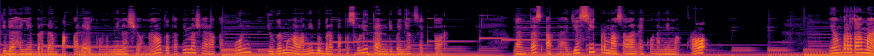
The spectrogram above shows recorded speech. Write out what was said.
Tidak hanya berdampak pada ekonomi nasional, tetapi masyarakat pun juga mengalami beberapa kesulitan di banyak sektor. Lantas, apa aja sih permasalahan ekonomi makro? Yang pertama,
